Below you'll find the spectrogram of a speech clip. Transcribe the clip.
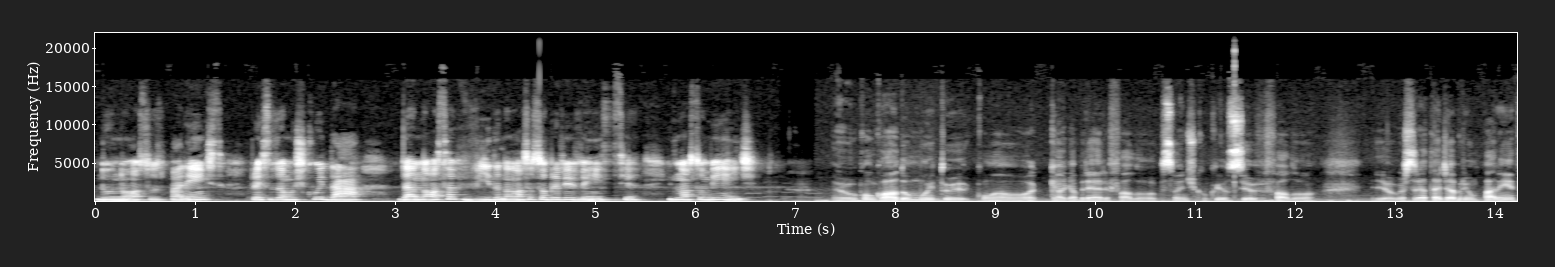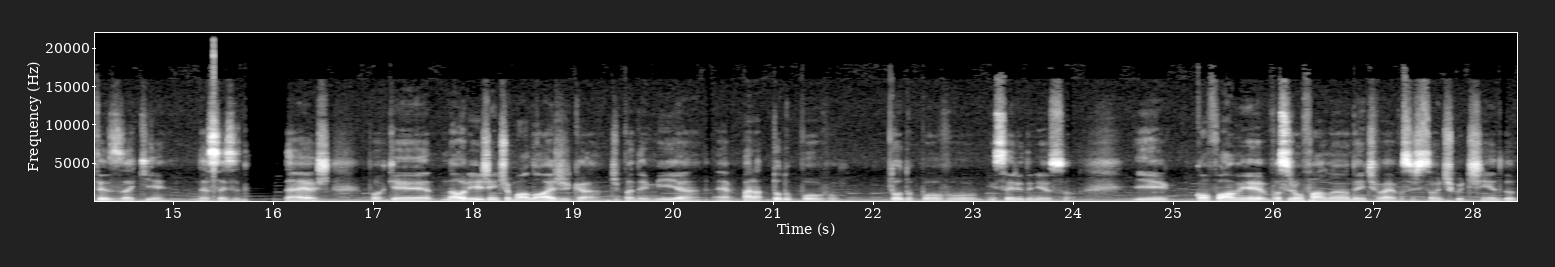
dos nossos parentes, precisamos cuidar da nossa vida, da nossa sobrevivência e do nosso ambiente. Eu concordo muito com o que a Gabriele falou, principalmente com o que o Silvio falou. Eu gostaria até de abrir um parênteses aqui nessas ideias, porque na origem etimológica de pandemia é para todo o povo, todo o povo inserido nisso. E conforme vocês vão falando, a gente vai, vocês estão discutindo,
